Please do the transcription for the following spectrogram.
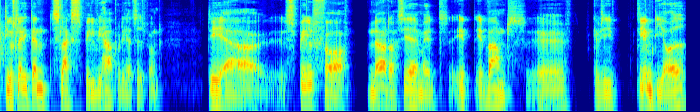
det er jo slet ikke den slags spil, vi har på det her tidspunkt. Det er øh, spil for nørder, siger jeg med et, et, et varmt, øh, kan vi sige, glimt i øjet.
